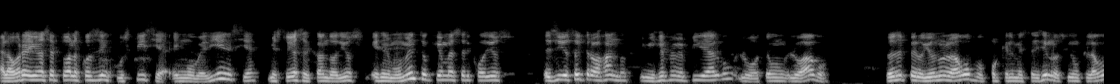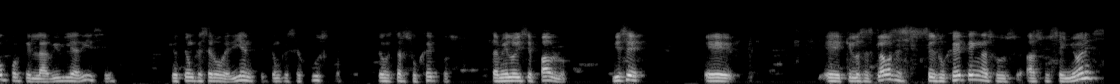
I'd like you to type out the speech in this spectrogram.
a la hora de yo hacer todas las cosas en justicia, en obediencia, me estoy acercando a Dios. En el momento que yo me acerco a Dios, es decir, yo estoy trabajando y mi jefe me pide algo, lo, lo hago. Entonces, pero yo no lo hago porque él me está diciendo, sino que lo hago porque la Biblia dice que yo tengo que ser obediente, tengo que ser justo, tengo que estar sujetos. También lo dice Pablo. Dice eh, eh, que los esclavos se, sujeten a sus, a sus señores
